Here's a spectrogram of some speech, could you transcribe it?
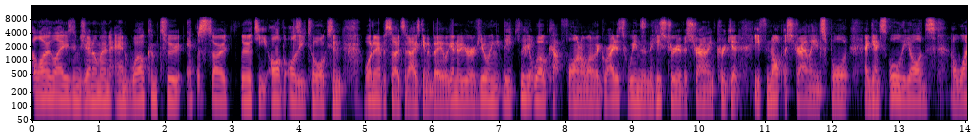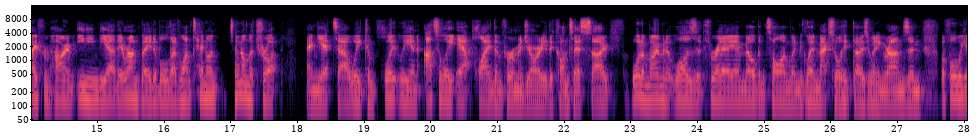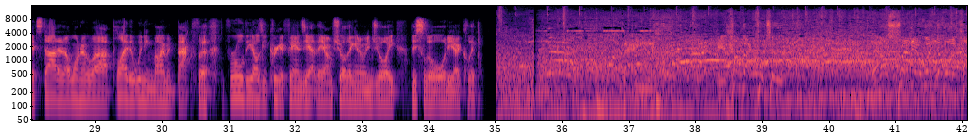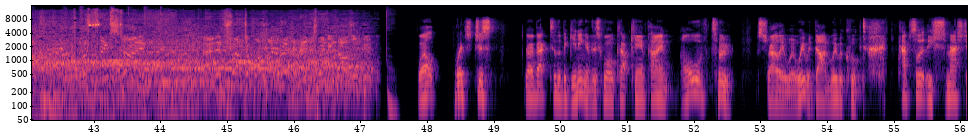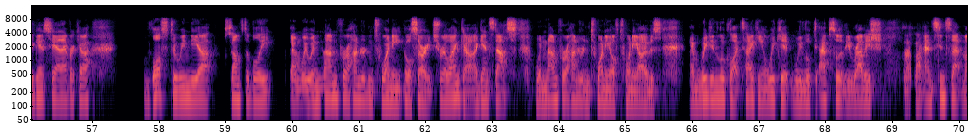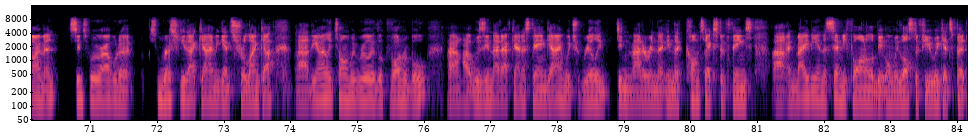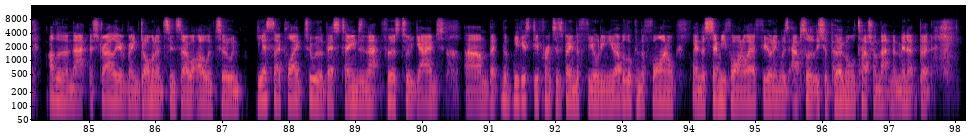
Hello, ladies and gentlemen, and welcome to episode 30 of Aussie Talks. And what an episode today is going to be. We're going to be reviewing the Cricket World Cup final, one of the greatest wins in the history of Australian cricket, if not Australian sport, against all the odds away from home in India. They're unbeatable. They've won 10 on, 10 on the trot and yet uh, we completely and utterly outplayed them for a majority of the contest. So, what a moment it was at 3 a.m. Melbourne time when Glenn Maxwell hit those winning runs. And before we get started, I want to uh, play the winning moment back for, for all the Aussie cricket fans out there. I'm sure they're going to enjoy this little audio clip. Well, let's just go back to the beginning of this World Cup campaign. All of two, Australia were. We were done. We were cooked. Absolutely smashed against South Africa. Lost to India comfortably. And we were none for 120, or sorry, Sri Lanka against us were none for 120 off 20 overs. And we didn't look like taking a wicket. We looked absolutely rubbish. Uh, and since that moment, since we were able to rescue that game against Sri Lanka. Uh, the only time we really looked vulnerable uh, was in that Afghanistan game, which really didn't matter in the in the context of things, uh, and maybe in the semi final a bit when we lost a few wickets. But other than that, Australia have been dominant since they were 0 and 2. And yes, they played two of the best teams in that first two games, um, but the biggest difference has been the fielding. You have a look in the final and the semi final, our fielding was absolutely superb, and we'll touch on that in a minute. But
